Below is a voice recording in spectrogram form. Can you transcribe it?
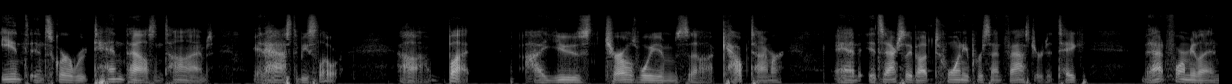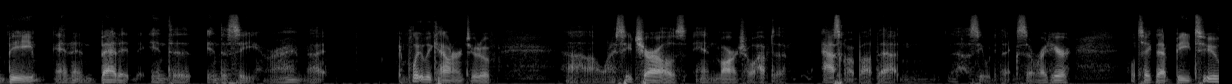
int in square root 10,000 times, it has to be slower. Uh, but I used Charles Williams' uh, calc timer, and it's actually about 20% faster to take that formula in B and embed it into into C. Right? I, completely counterintuitive. Uh, when I see Charles in March, we'll have to ask him about that and uh, see what he thinks. So right here, We'll take that B2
